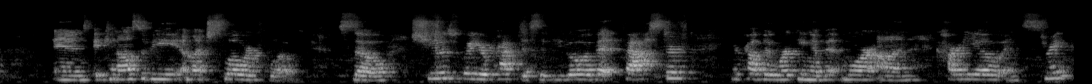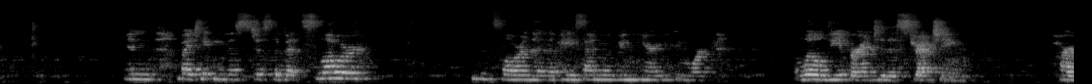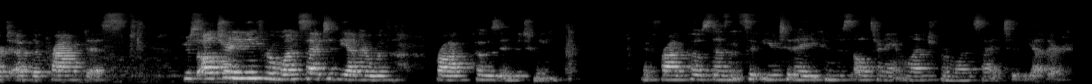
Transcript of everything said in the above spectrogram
and it can also be a much slower flow. So choose for your practice. If you go a bit faster, you're probably working a bit more on cardio and strength. And by taking this just a bit slower, even slower than the pace I'm moving here, you can work a little deeper into the stretching part of the practice. Just alternating from one side to the other with frog pose in between. If frog pose doesn't suit you today, you can just alternate and lunge from one side to the other.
